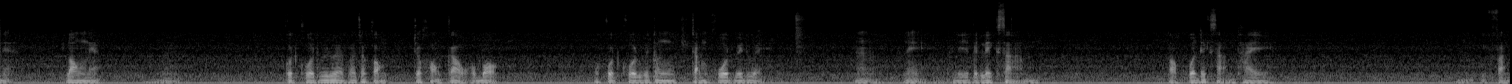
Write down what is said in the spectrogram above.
เนี่ย ลองเนี่ยกดโค้ดไว้ด้วยเพราะเจ้าของเจ้าของเก่าเขาบอกว่ากดโค้ดไว้ตรงจำโค้ดไว้ด้วยอ่านี่อันนี้จะเป็นเลขสามต่อโค้ดเลขสามไทย อีกฝั่ง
